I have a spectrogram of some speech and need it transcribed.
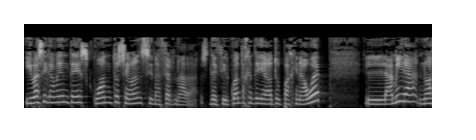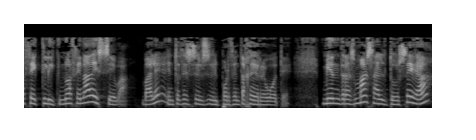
y básicamente es cuántos se van sin hacer nada. Es decir, cuánta gente llega a tu página web, la mira, no hace clic, no hace nada y se va. ¿Vale? Entonces es el porcentaje de rebote. Mientras más alto sea,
